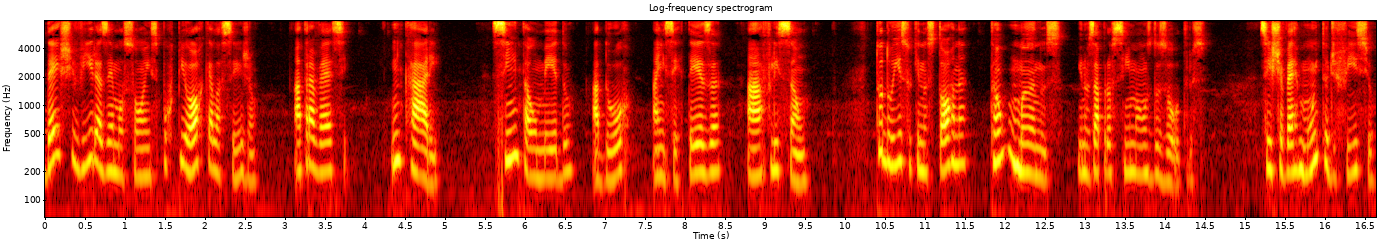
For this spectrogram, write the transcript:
Deixe vir as emoções, por pior que elas sejam. Atravesse, encare, sinta o medo, a dor, a incerteza, a aflição. Tudo isso que nos torna tão humanos e nos aproxima uns dos outros. Se estiver muito difícil,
